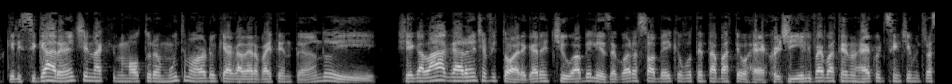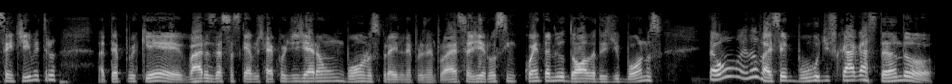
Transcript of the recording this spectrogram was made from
porque ele se garante na, numa altura muito maior do que a galera vai tentando e chega lá, garante a vitória, garantiu. Ah, beleza, agora sobe aí que eu vou tentar bater o recorde. E ele vai batendo recorde centímetro a centímetro, até porque várias dessas quebras de recorde geram um bônus para ele, né? Por exemplo, essa gerou 50 mil dólares de bônus, então não vai ser burro de ficar gastando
